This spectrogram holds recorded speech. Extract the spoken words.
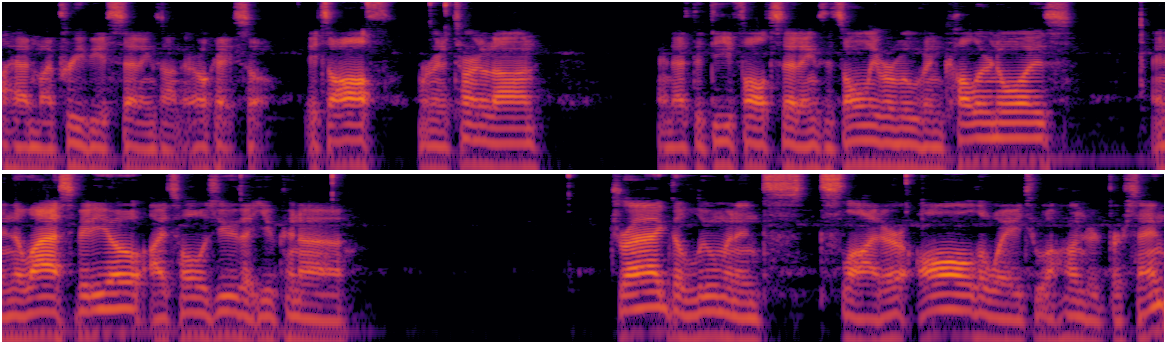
I had my previous settings on there. Okay, so it's off. We're going to turn it on and at the default settings it's only removing color noise and in the last video I told you that you can uh, drag the luminance slider all the way to 100%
